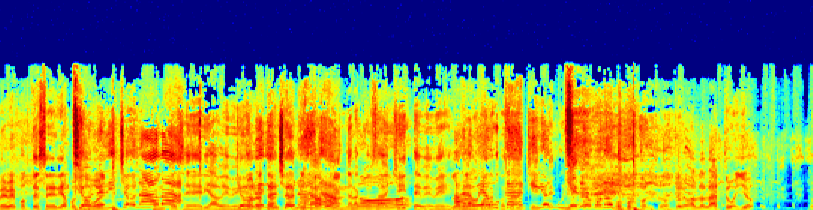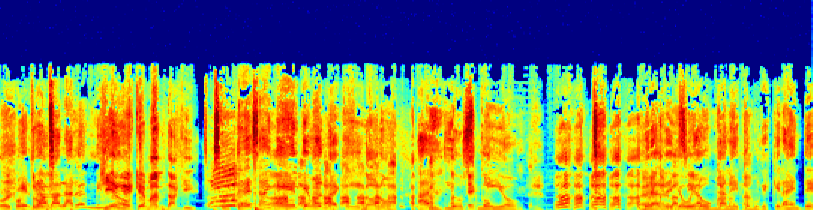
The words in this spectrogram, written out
Bebé, ponte seria, por Yo favor. no he dicho nada. Ponte seria, bebé. Yo no he está- dicho está- nada. Estás poniendo las No. cosas de chiste, bebé. Ahora voy a buscar aquí yo el muñeco mono. ¿Cómo no te va a hablar tuyo? Coge El control. bla bla bla no es mío. ¿Quién es que manda aquí? Ustedes saben quién es el que manda aquí. No, no. Ay, Dios Es mío. El Espérate, yo voy a buscar mano, esto porque es que la gente,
